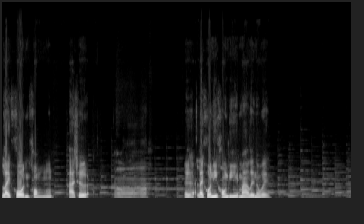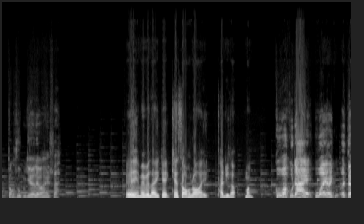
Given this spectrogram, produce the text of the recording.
ไลท์โคนของอาเชอร์ อ๋อ เออไลท์โคนนี้ของดีมากเลยนะเว้ย ต้องสุ่มเยอะเลยว่ะไอ้สัสเอ้ยไม่เป็นไรแค่แค่สองร้อยทันอยู่แล้วมั้งกูว่ากูได้กูว่ายังไงกูเอ้ยแต่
